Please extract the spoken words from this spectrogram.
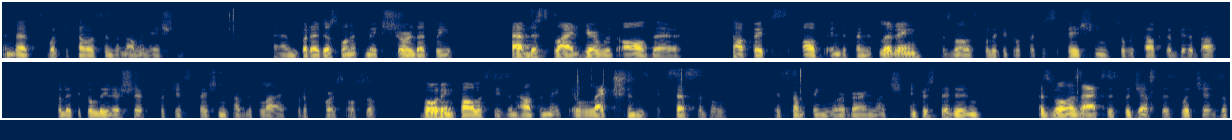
and that's what you tell us in the nomination. Um, but I just wanted to make sure that we have this slide here with all the topics of independent living as well as political participation. So we talked a bit about political leadership, participation in public life, but of course also voting policies and how to make elections accessible is something we're very much interested in, as well as access to justice, which is of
